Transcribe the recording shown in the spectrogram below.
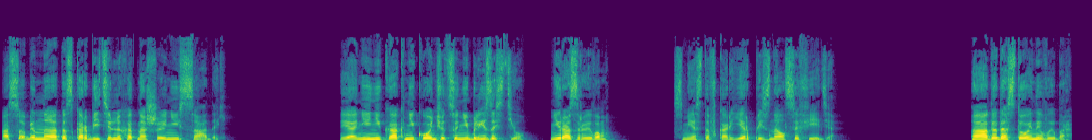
особенно от оскорбительных отношений с Адой. И они никак не кончатся ни близостью, ни разрывом. С места в карьер признался Федя. «Ада – достойный выбор»,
